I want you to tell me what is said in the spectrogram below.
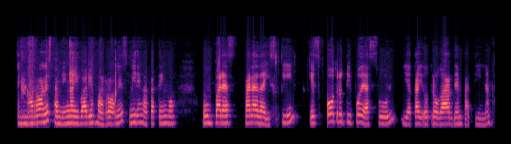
En marrones también hay varios marrones. Miren, acá tengo un Paradise Tea, que es otro tipo de azul, y acá hay otro Garden Patina,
